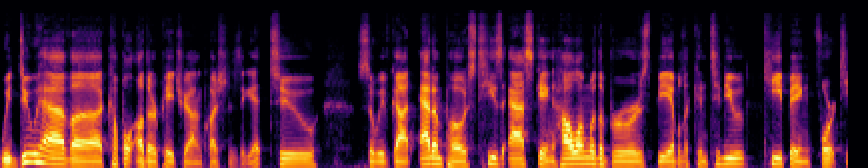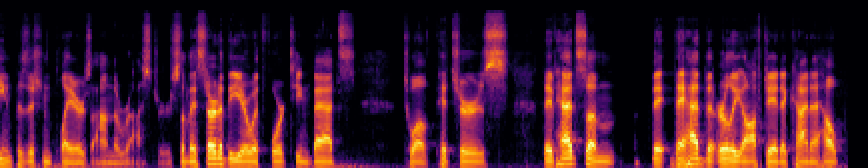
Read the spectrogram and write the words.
we do have a couple other Patreon questions to get to. So we've got Adam Post. He's asking how long will the Brewers be able to continue keeping 14 position players on the roster? So they started the year with 14 bats, 12 pitchers. They've had some. They they had the early off day to kind of help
